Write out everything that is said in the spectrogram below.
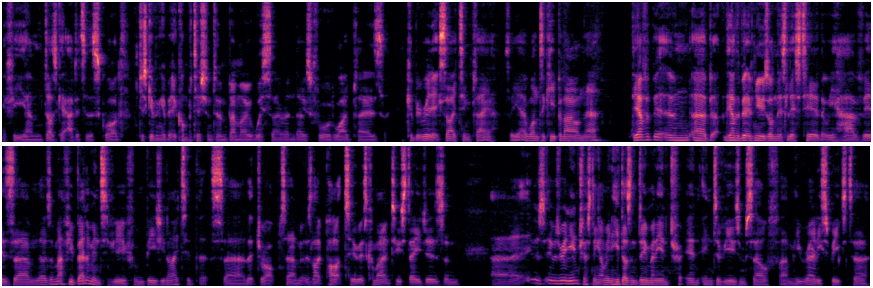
if he um, does get added to the squad. Just giving a bit of competition to Mbeumo, Wissa, and those forward wide players. It could be a really exciting player. So yeah, one to keep an eye on there. The other bit, of, uh, the other bit of news on this list here that we have is um, there's a Matthew Benham interview from Bees United that's uh, that dropped. Um, it was like part two. It's come out in two stages, and uh, it was it was really interesting. I mean, he doesn't do many in- interviews himself. Um, he rarely speaks to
